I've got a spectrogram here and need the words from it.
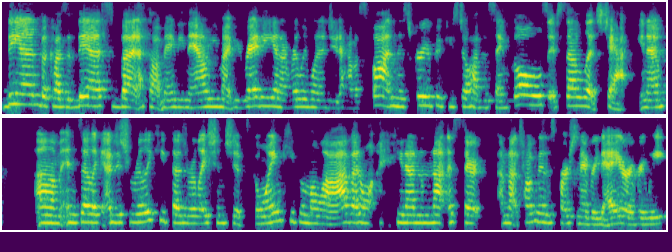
then because of this, but I thought maybe now you might be ready, and I really wanted you to have a spot in this group if you still have the same goals. If so, let's chat. You know Um, and so like I just really keep those relationships going, keep them alive. I don't, you know, I'm not necessarily, I'm not talking to this person every day or every week,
